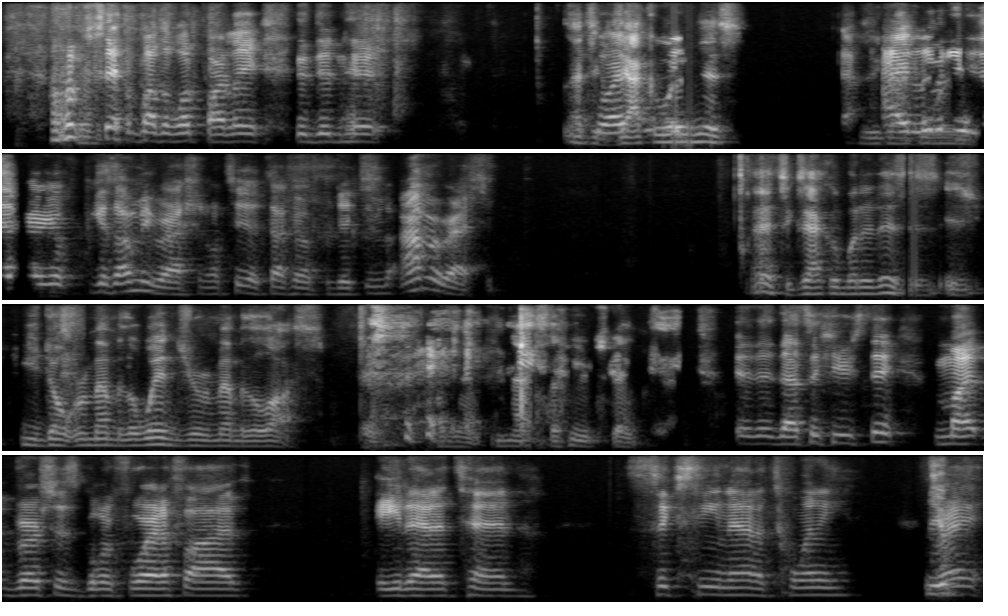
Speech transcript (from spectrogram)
I'm upset about the one parlay that didn't hit. That's So I exactly what it is. I exactly what it eliminated that variable because I'm irrational too. I talk about predicting. I'm irrational. That's exactly what it is, is. Is you don't remember the wins, you remember the loss, and, that's the huge thing. That's a huge thing. My versus going four out of five, eight out of 10, 16 out of 20. Yep. Right?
